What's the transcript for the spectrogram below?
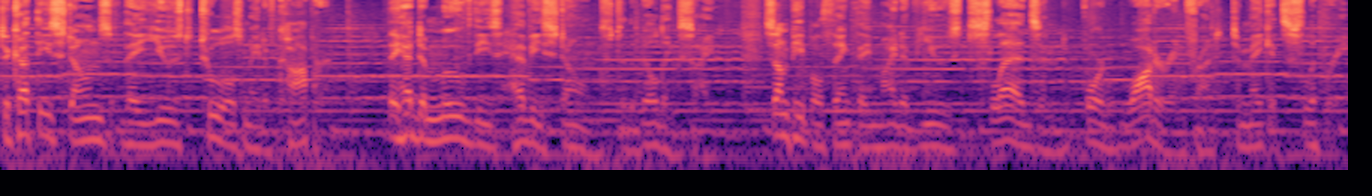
To cut these stones, they used tools made of copper. They had to move these heavy stones to the building site. Some people think they might have used sleds and poured water in front to make it slippery.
